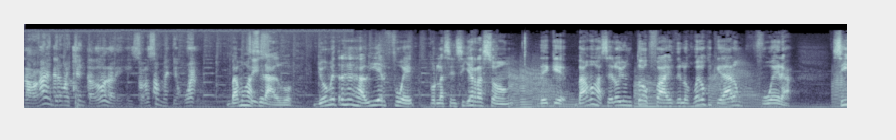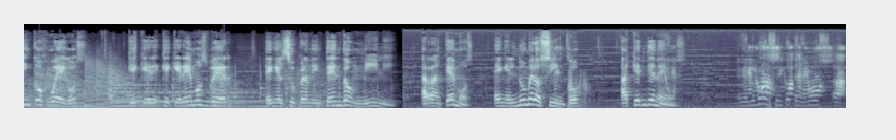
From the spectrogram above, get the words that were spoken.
la van a vender en 80 dólares y solo son 21 juegos. Vamos a Sí, hacer sí. algo. Yo me traje a Javier fue por la sencilla razón de que vamos a hacer hoy un top 5 de los juegos que quedaron fuera. Cinco juegos que, que- que queremos ver en el Super Nintendo Mini. Arranquemos. En el número 5, ¿a quién tenemos? En el número 5 tenemos a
